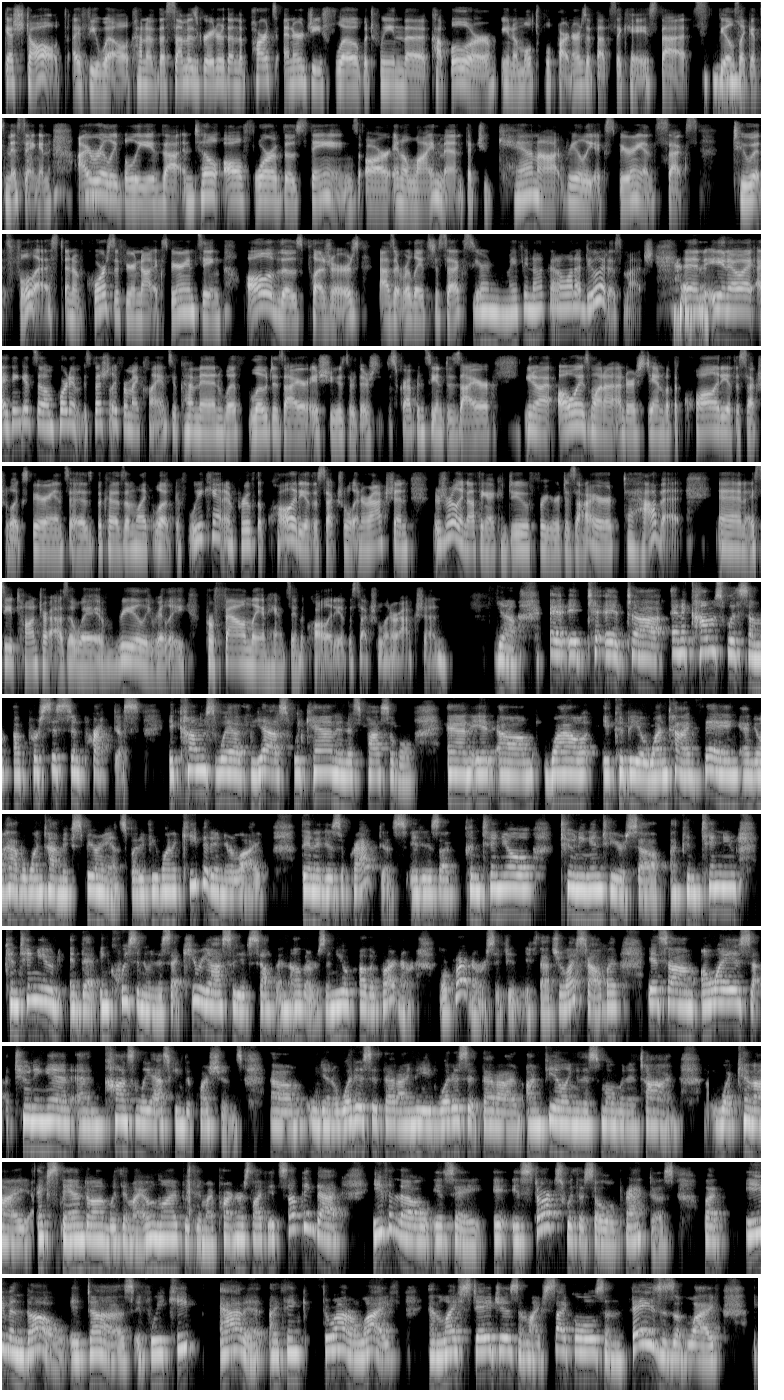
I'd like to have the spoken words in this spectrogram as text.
gestalt, if you will, kind of the sum is greater than the parts energy flow between the couple or, you know, multiple partners, if that's the case, that feels mm-hmm. like it's missing. And I really believe that until all four of those things are in alignment, that you cannot really experience sex to its fullest. And of course, if you're not experiencing all of those pleasures as it relates to sex, you're maybe not going to want to do it as much. and, you know, I, I, think it's so important, especially for my clients who come in with low desire issues or there's discrepancy in desire. You know, I always want to understand what the quality of the sexual experience is because I'm like, look, if we can't improve the quality of the sexual interaction, there's really nothing I can do for your desire to have it. And I see Tantra as a way of really, really profoundly enhancing the quality of the sexual interaction. Yeah, it it, it uh, and it comes with some persistent practice. It comes with yes, we can, and it's possible. And it um, while it could be a one time thing, and you'll have a one time experience, but if you want to keep it in your life, then it is a practice. It is a continual tuning into yourself, a continue continued that inquisitiveness, that curiosity of self and others, and your other partner or partners, if you, if that's your lifestyle but it's um, always tuning in and constantly asking the questions. Um, Um, you know, what is it that I need? What is it that I'm, I'm feeling in this moment in time? What can I expand on within my own life, within my partner's life? It's something that, even though it's a, it, it starts with a solo practice, but even though it does, if we keep at it, I think throughout our life and life stages and life cycles and phases of life,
